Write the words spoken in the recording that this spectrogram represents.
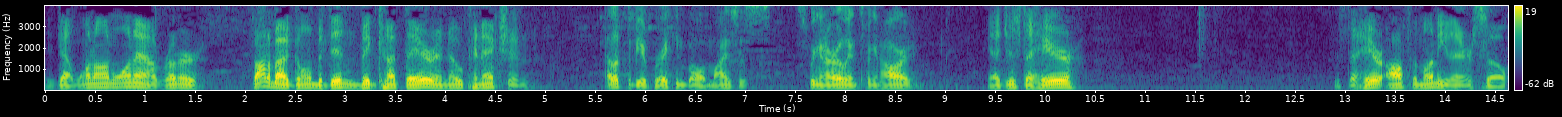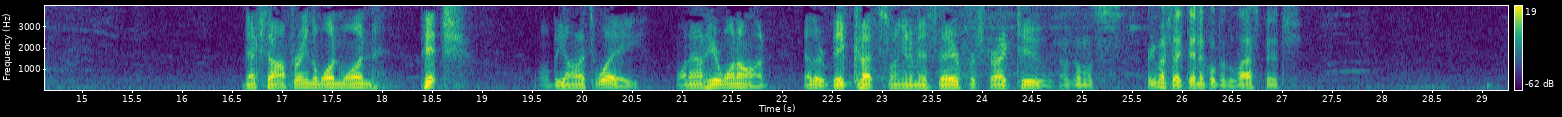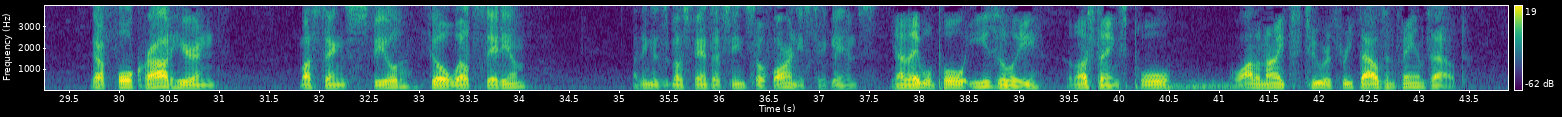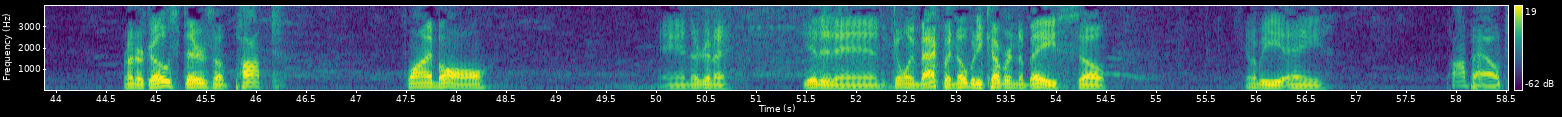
He's got one on, one out. Runner thought about going, but didn't. Big cut there and no connection. That looked to be a breaking ball. Mize was swinging early and swinging hard. Yeah, just a hair, just a hair off the money there. So next offering, the one-one pitch will be on its way. One out here, one on. Another big cut, swing and a miss there for strike two. That was almost pretty much identical to the last pitch. We got a full crowd here in Mustangs Field, Phil Welch Stadium. I think this is the most fans I've seen so far in these three games. Yeah, they will pull easily. The Mustangs pull a lot of nights, two or three thousand fans out. Runner goes. There's a popped fly ball, and they're gonna get it and going back, but nobody covering the base. So it's gonna be a pop out.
